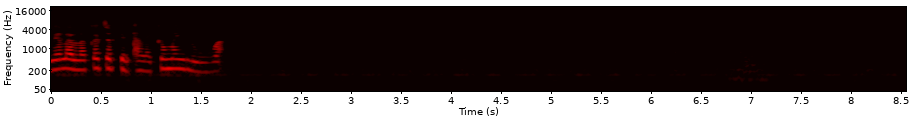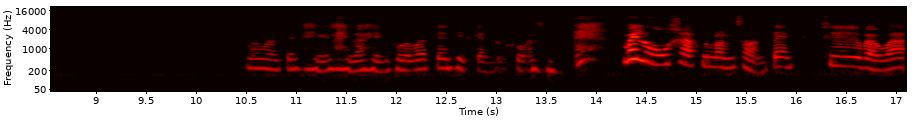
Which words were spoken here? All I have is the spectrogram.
เลือดเราแล้วก็จะเป็นอะไรก็ไม่รู้อะ มื่อวานเต้นเพลงอะไรเราเห็นโพสต์ว่าเต้นผิดกันทุกคน ไม่รู้ค่ะ คุณนนท์สอนเต้น คือแบบว่า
